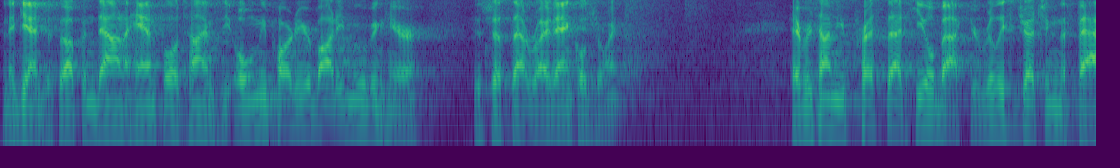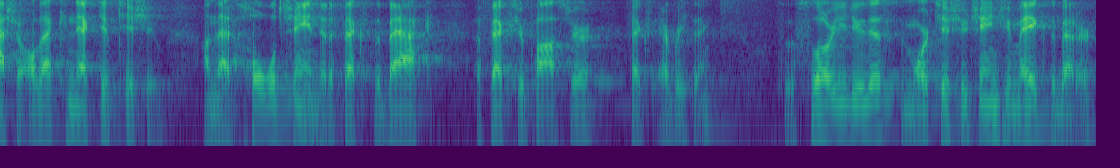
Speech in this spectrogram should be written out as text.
And again, just up and down a handful of times. The only part of your body moving here is just that right ankle joint. Every time you press that heel back, you're really stretching the fascia, all that connective tissue on that whole chain that affects the back, affects your posture, affects everything. So the slower you do this, the more tissue change you make, the better.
